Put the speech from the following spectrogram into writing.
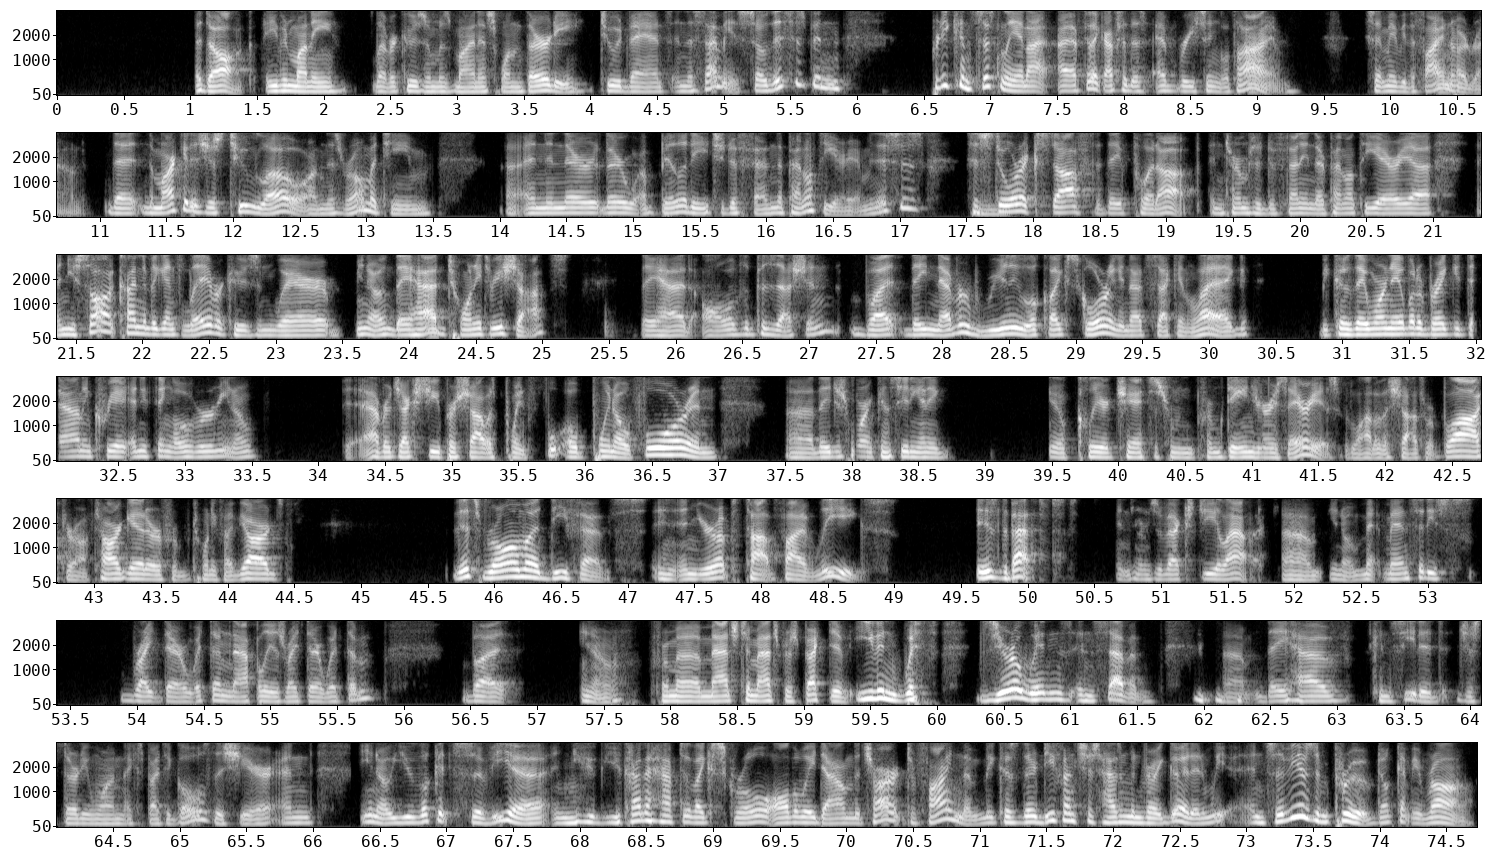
a dog, even money Leverkusen was minus 130 to advance in the semis. So this has been pretty consistently, and I, I feel like I've said this every single time, except maybe the Feyenoord round, that the market is just too low on this Roma team uh, and in their their ability to defend the penalty area. I mean, this is historic mm. stuff that they've put up in terms of defending their penalty area. And you saw it kind of against Leverkusen where, you know, they had 23 shots. They had all of the possession, but they never really looked like scoring in that second leg because they weren't able to break it down and create anything over, you know, average XG per shot was 0.04 and uh, they just weren't conceding any, you know, clear chances from from dangerous areas. A lot of the shots were blocked or off target or from 25 yards. This Roma defense in, in Europe's top five leagues is the best. in terms of XG allowed. Um, you know, Man City's right there with them. Napoli is right there with them. But you know, from a match to match perspective, even with zero wins in seven, um, they have conceded just 31 expected goals this year. And, you know, you look at Sevilla and you, you kind of have to like scroll all the way down the chart to find them because their defense just hasn't been very good. And we, and Sevilla's improved, don't get me wrong.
